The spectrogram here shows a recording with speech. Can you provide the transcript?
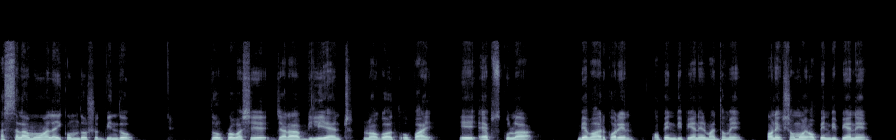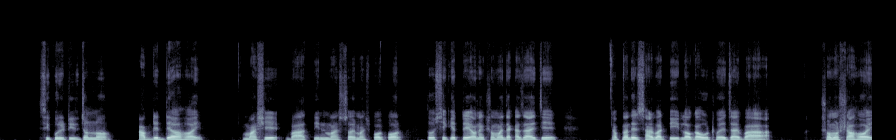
আসসালামু আলাইকুম দর্শকবৃন্দ। তো প্রবাসে যারা বিলিয়েন্ট নগদ উপায় এই অ্যাপসগুলা ব্যবহার করেন ওপেন ভিপিএনের মাধ্যমে, অনেক সময় ওপেন ভিপিএনে সিকিউরিটির জন্য আপডেট দেওয়া হয় মাসে বা তিন মাস, ছয় মাস পর পর। তো সেক্ষেত্রে অনেক সময় দেখা যায় যে আপনাদের সার্ভারটি লগ আউট হয়ে যায় বা সমস্যা হয়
